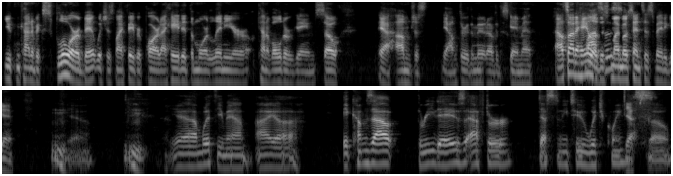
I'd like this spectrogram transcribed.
you can kind of explore a bit, which is my favorite part. I hated the more linear, kind of older games. So yeah, I'm just yeah, I'm through the moon over this game, man. Outside of Halo, Classes? this is my most anticipated game. Hmm. Yeah. Hmm. Yeah, I'm with you, man. I uh it comes out three days after Destiny 2 Witch Queen. Yes. So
